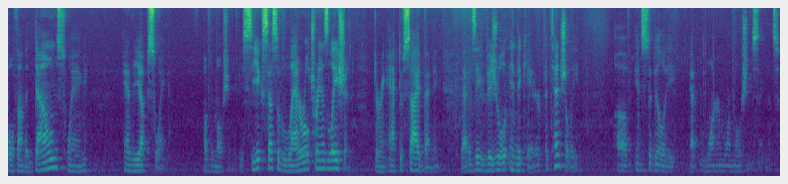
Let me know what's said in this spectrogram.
both on the downswing and the upswing of the motion. If you see excessive lateral translation during active side bending, that is a visual indicator, potentially, of instability at one or more motion segments.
